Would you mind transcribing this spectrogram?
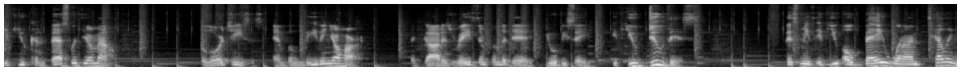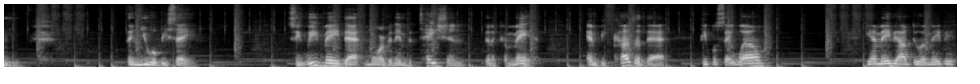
If you confess with your mouth the Lord Jesus and believe in your heart that God has raised him from the dead, you will be saved. If you do this, this means if you obey what I'm telling you, then you will be saved. See, we've made that more of an invitation than a command. And because of that, people say, well, yeah, maybe I'll do it, maybe.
